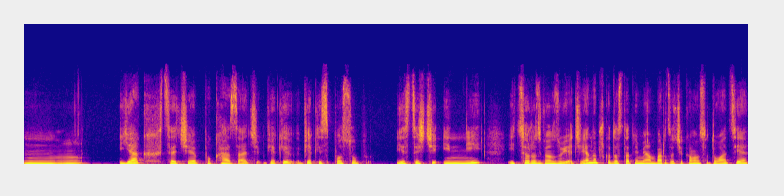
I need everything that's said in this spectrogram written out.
mm, jak chcecie pokazać, w jaki, w jaki sposób jesteście inni i co rozwiązujecie. Ja na przykład ostatnio miałam bardzo ciekawą sytuację,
